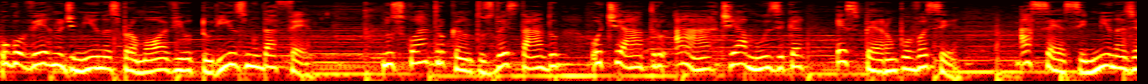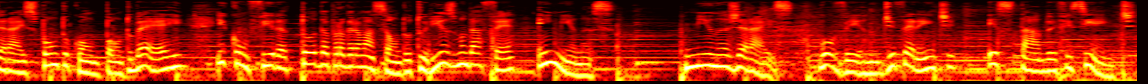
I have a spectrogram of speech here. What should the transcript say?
o governo de Minas promove o turismo da fé. Nos quatro cantos do estado, o teatro, a arte e a música esperam por você. Acesse minasgerais.com.br e confira toda a programação do Turismo da Fé em Minas. Minas Gerais. Governo diferente, Estado eficiente.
